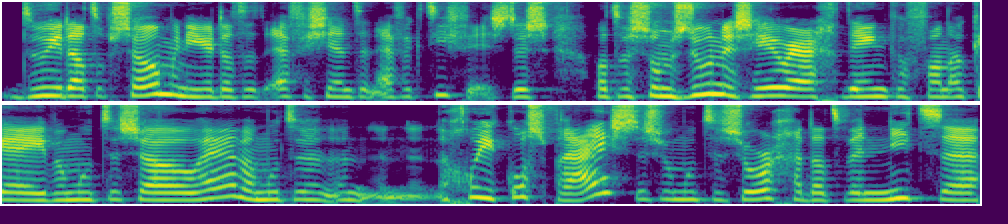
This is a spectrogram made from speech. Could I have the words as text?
doe je dat op zo'n manier dat het efficiënt en effectief is. Dus wat we soms doen is heel erg denken van oké, we moeten zo, hè, we moeten een, een, een, goede kostprijs. Dus we moeten zorgen dat we niet uh, uh,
